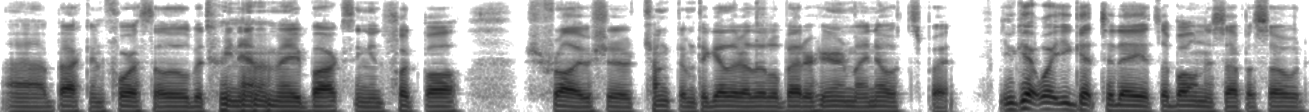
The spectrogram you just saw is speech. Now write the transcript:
uh, back and forth a little between mma boxing and football. Probably should have chunked them together a little better here in my notes but you get what you get today. It's a bonus episode.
